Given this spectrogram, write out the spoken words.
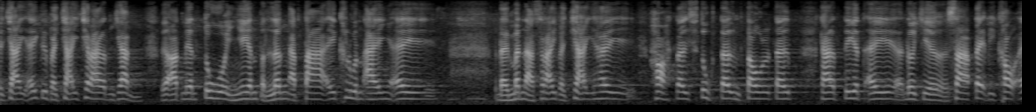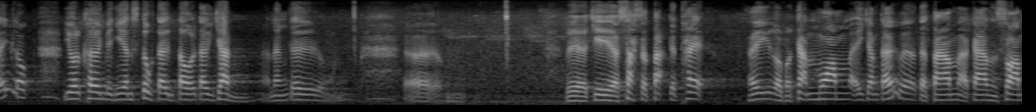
បច្ច័យអីគឺបច្ច័យច្រើនអញ្ចឹងវាអត់មានតួវិញ្ញាណពលឹងអត្តាអីខ្លួនឯងអី ដែលមិនអាស្រ័យបច្ច័យហើយហោះទៅស្ទុះទៅតូលទៅកើតទៀតអីដូចជាសាតិវិខអីលោកយល់ឃើញវិញ្ញាណស្ទុះទៅតូលទៅអញ្ចឹងហ្នឹងគឺវាជាសស្សតតិថៈហើយក៏ប្រកាន់មមអីចឹងទៅទៅតាមការសន្សំ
